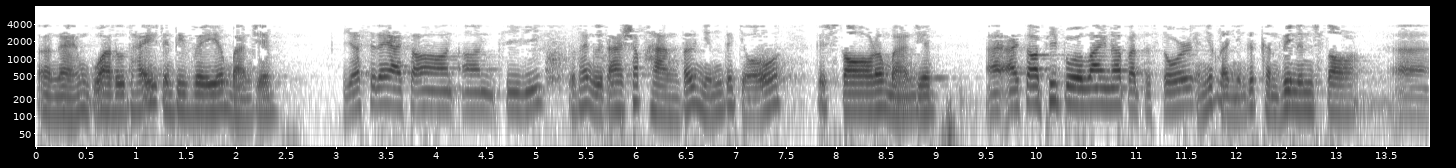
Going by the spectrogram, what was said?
À, ngày hôm qua tôi thấy trên TV ông bà anh chị em, Yesterday I saw on, on TV, tôi thấy người ta sắp hàng tới những cái chỗ cái store đó bà anh chị em, I, I saw people line up at the stores, nhất là những cái convenience store, uh,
